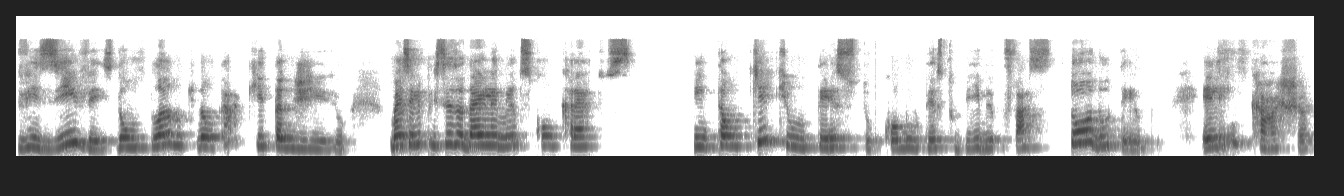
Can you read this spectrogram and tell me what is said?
visíveis de um plano que não está aqui tangível mas ele precisa dar elementos concretos. Então, o que, que um texto, como um texto bíblico, faz todo o tempo? Ele encaixa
